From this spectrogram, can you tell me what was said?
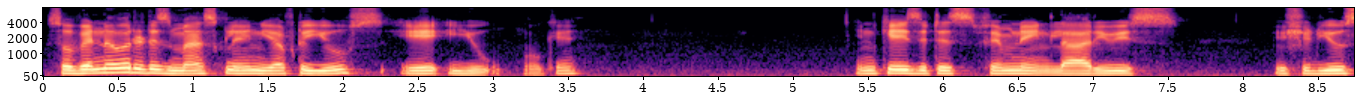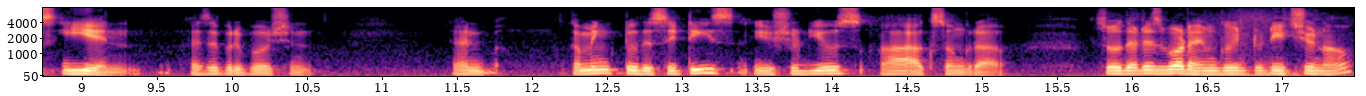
So whenever it is masculine, you have to use AU. Okay in case it is feminine la ruis you should use en as a preposition. And coming to the cities you should use a grave so that is what i am going to teach you now.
